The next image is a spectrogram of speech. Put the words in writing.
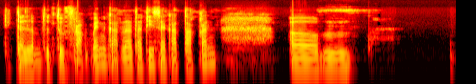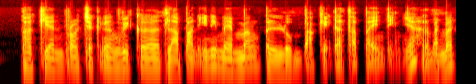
di dalam tutup fragment karena tadi saya katakan um, bagian project yang week ke-8 ini memang belum pakai data binding ya teman-teman.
